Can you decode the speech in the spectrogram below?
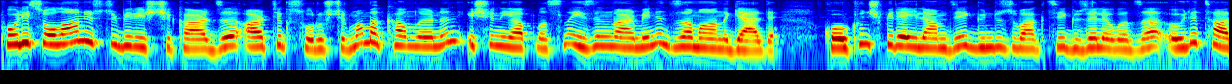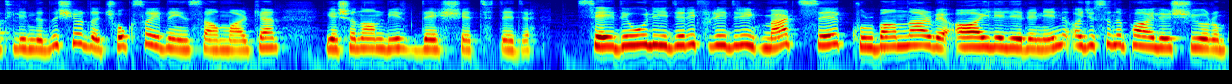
polis olağanüstü bir iş çıkardı. Artık soruşturma makamlarının işini yapmasına izin vermenin zamanı geldi. Korkunç bir eylemdi. Gündüz vakti güzel havada öğle tatilinde dışarıda çok sayıda insan varken yaşanan bir dehşet dedi. CDU lideri Friedrich Merz ise kurbanlar ve ailelerinin acısını paylaşıyorum.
